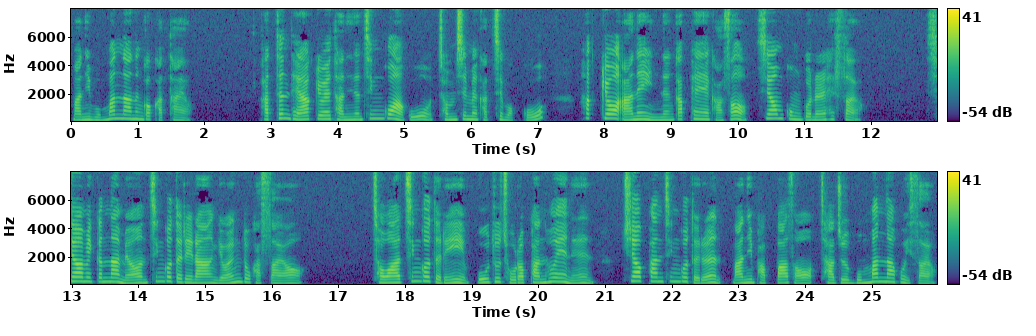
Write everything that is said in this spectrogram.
많이 못 만나는 것 같아요. 같은 대학교에 다니는 친구하고 점심을 같이 먹고 학교 안에 있는 카페에 가서 시험 공부를 했어요. 시험이 끝나면 친구들이랑 여행도 갔어요. 저와 친구들이 모두 졸업한 후에는 취업한 친구들은 많이 바빠서 자주 못 만나고 있어요.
